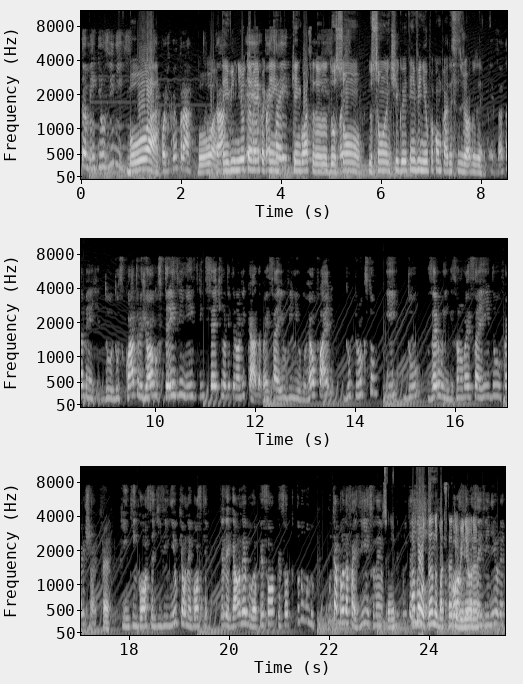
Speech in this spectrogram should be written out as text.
também tem os vinis. Boa! Você pode comprar. Boa! Tá? Tem vinil também, é, pra quem, sair... quem gosta do, do som, do som antigo aí, tem vinil pra comprar desses jogos aí. Exatamente. Do, dos quatro jogos, três vinis, R$27,99 cada. Vai sair o vinil do Hellfire, do Truxton e do Zero Wing. Só não vai sair do Fire Shark. É. Quem, quem gosta de vinil, que é um negócio que é legal, né, Lu? A pessoa, a pessoa, todo mundo, muita banda faz isso, né? Sim. Muita tá voltando bastante o vinil, né? vinil, né?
